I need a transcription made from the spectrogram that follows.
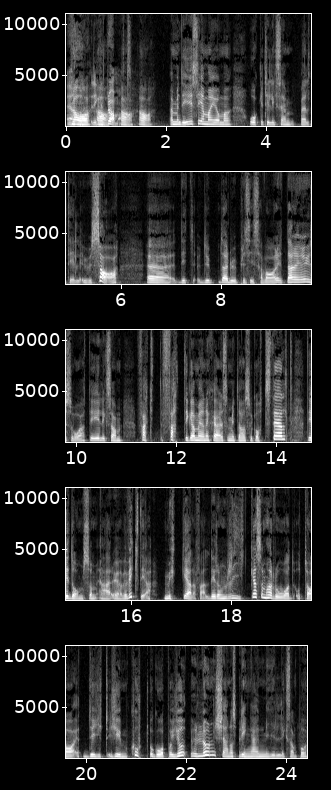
än riktigt ja, bra mat. Ja, ja. ja men det ser man ju om man åker till exempel till USA. Eh, dit, du, där du precis har varit. Där är det ju så att det är liksom fakt, fattiga människor som inte har så gott ställt. Det är de som är överviktiga. Mycket i alla fall. Det är de rika som har råd att ta ett dyrt gymkort och gå på lunchen och springa en mil liksom på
